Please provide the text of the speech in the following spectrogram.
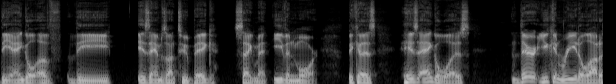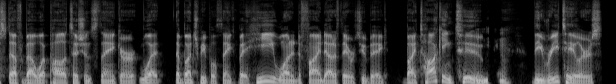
the angle of the is Amazon too big segment even more because his angle was there you can read a lot of stuff about what politicians think or what a bunch of people think but he wanted to find out if they were too big by talking to Mhm. the retailers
